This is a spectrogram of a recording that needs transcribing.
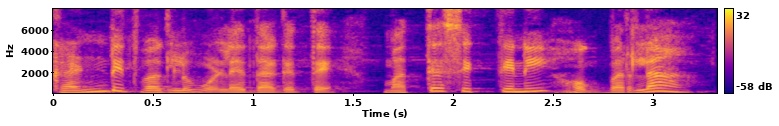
ಖಂಡಿತವಾಗ್ಲೂ ಒಳ್ಳೇದಾಗತ್ತೆ. ಮತ್ತೆ ಸಿಗ್ತೀನಿ. ಹೋಗ್ಬರ್ಲಾ?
